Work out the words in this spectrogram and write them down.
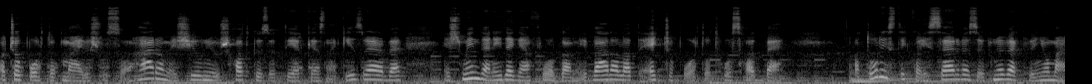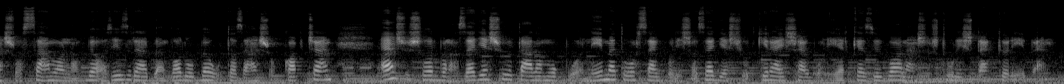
a csoportok május 23 és június 6 között érkeznek Izraelbe, és minden idegenforgalmi vállalat egy csoportot hozhat be. A turisztikai szervezők növekvő nyomásról számolnak be az Izraelben való beutazások kapcsán, elsősorban az Egyesült Államokból, Németországból és az Egyesült Királyságból érkező vallásos turisták körében.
